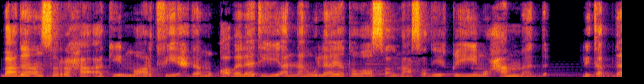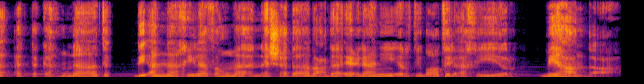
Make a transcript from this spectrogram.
بعد أن صرح أكين مارت في إحدى مقابلاته أنه لا يتواصل مع صديقه محمد. لتبدأ التكهنات بأن خلافهما نشب بعد إعلان ارتباط الأخير بهاندا.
